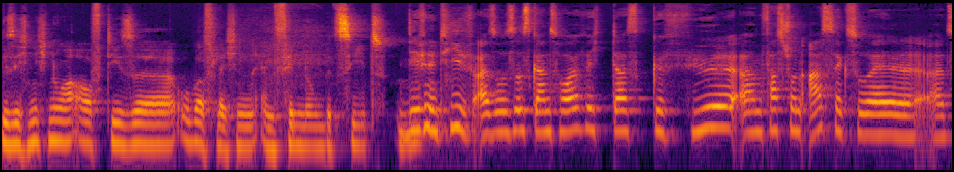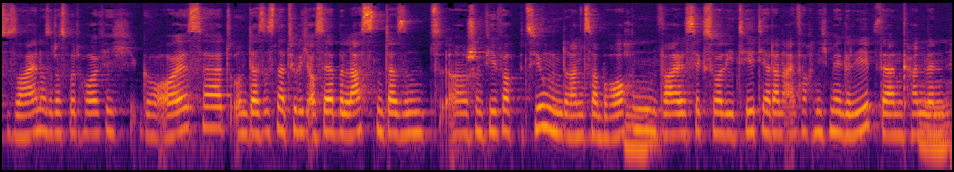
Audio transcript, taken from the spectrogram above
die sich nicht nur auf diese Oberflächenempfindung bezieht. Mhm. Definitiv. Also es ist ganz häufig das Gefühl, ähm, fast schon asexuell äh, zu sein. Also das wird häufig geäußert und das ist natürlich auch sehr belastend. Da sind äh, schon vielfach Beziehungen dran zerbrochen, mhm. weil Sexualität ja dann einfach nicht mehr gelebt werden kann, mhm. wenn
